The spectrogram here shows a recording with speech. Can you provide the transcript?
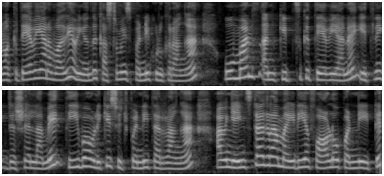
எனக்கு தேவையான மாதிரி அவங்க வந்து கஸ்டமைஸ் பண்ணி கொடுக்குறாங்க. உமன்ஸ் அண்ட் கிட்ஸுக்கு தேவையான எத்னிக் ட்ரெஸ் எல்லாமே தீபாவளிக்கு ஸ்டிச் பண்ணி தர்றாங்க. அவங்க இன்ஸ்டாகிராம் ஐடியை ஃபாலோ பண்ணிட்டு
